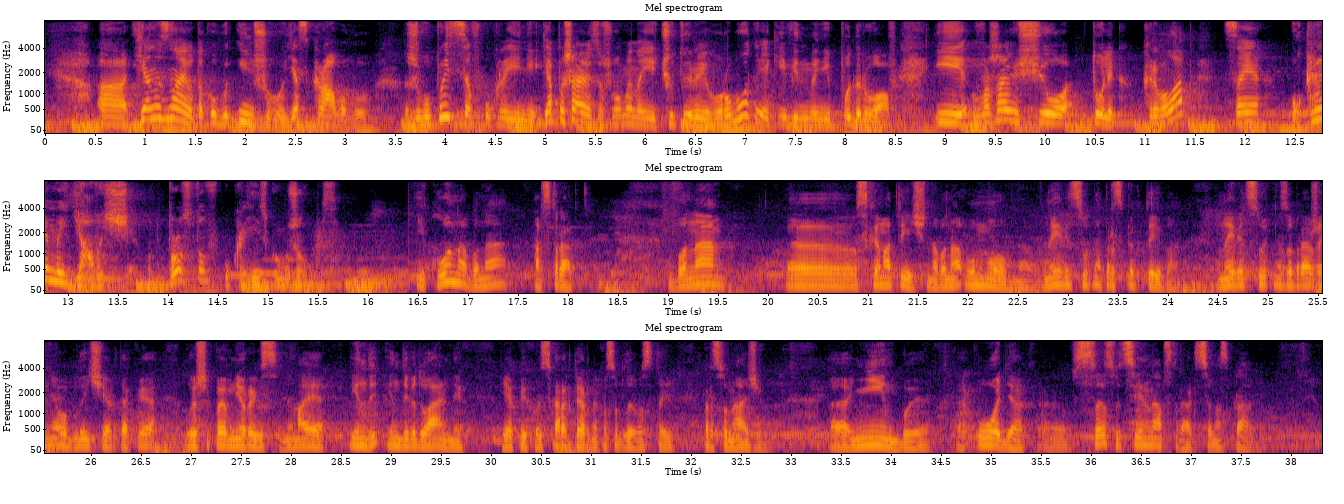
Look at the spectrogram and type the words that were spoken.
А, я не знаю такого іншого яскравого живописця в Україні. Я пишаюся, що у мене є чотири його роботи, які він мені подарував. І вважаю, що Толік Криволап це окреме явище, от просто в українському живописі. ікона вона абстрактна, вона схематична, вона умовна, в неї відсутня перспектива, в неї відсутнє зображення обличчя, як таке лише певні риси, немає індивідуальних якихось характерних особливостей персонажів, е, німби, е, одяг е, все суцільна абстракція насправді.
